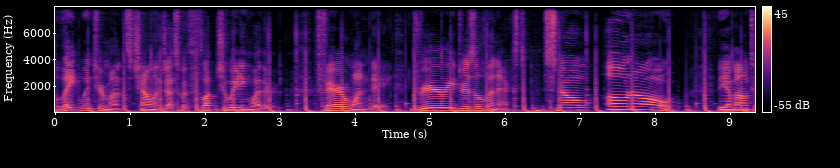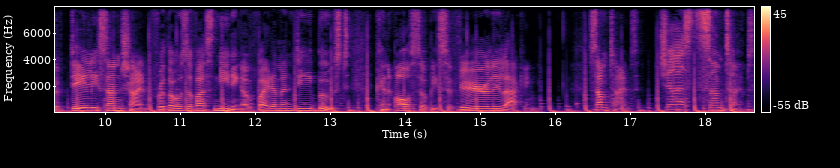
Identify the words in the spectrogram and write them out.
Late winter months challenge us with fluctuating weather, Fair one day, dreary drizzle the next. Snow, oh no! The amount of daily sunshine for those of us needing a vitamin D boost can also be severely lacking. Sometimes, just sometimes,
